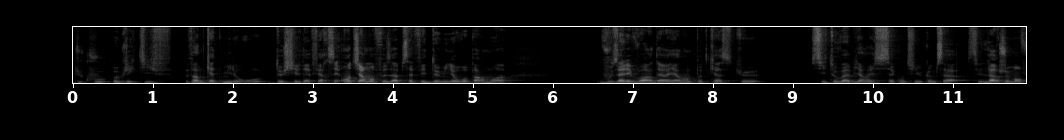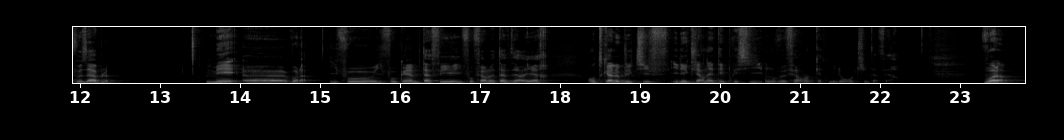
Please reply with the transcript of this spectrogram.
du coup, objectif 24 000 euros de chiffre d'affaires. C'est entièrement faisable, ça fait 2 000 euros par mois. Vous allez voir derrière dans le podcast que si tout va bien et si ça continue comme ça, c'est largement faisable. Mais euh, voilà, il faut, il faut quand même taffer, il faut faire le taf derrière. En tout cas, l'objectif, il est clair, net et précis. On veut faire 24 000 euros de chiffre d'affaires. Voilà.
